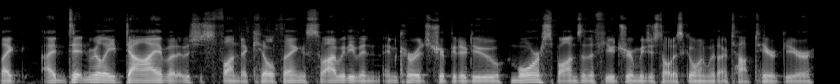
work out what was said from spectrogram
Like I didn't really die, but it was just fun to kill things. So I would even encourage Trippy to do more spawns in the future, and we just always go in with our top tier gear.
